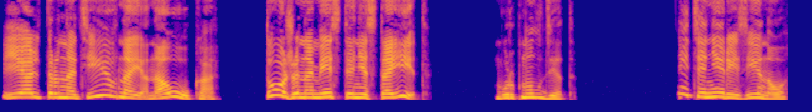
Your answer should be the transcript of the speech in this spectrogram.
И альтернативная наука тоже на месте не стоит, буркнул дед. «Не тяни резину,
